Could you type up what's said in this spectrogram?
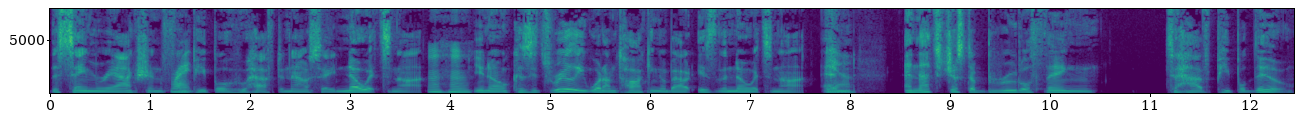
the same reaction from Right. people who have to now say no it's not. Mm-hmm. You know, cuz it's really what I'm talking about is the no it's not. And Yeah. and that's just a brutal thing to have people do.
